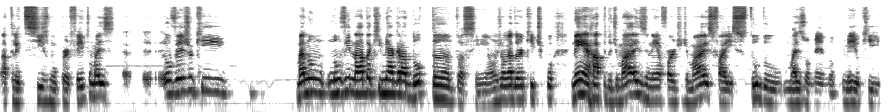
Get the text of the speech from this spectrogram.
atleticismo perfeito, mas é, eu vejo que mas não, não vi nada que me agradou tanto assim. É um jogador que, tipo, nem é rápido demais e nem é forte demais, faz tudo mais ou menos, meio que,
